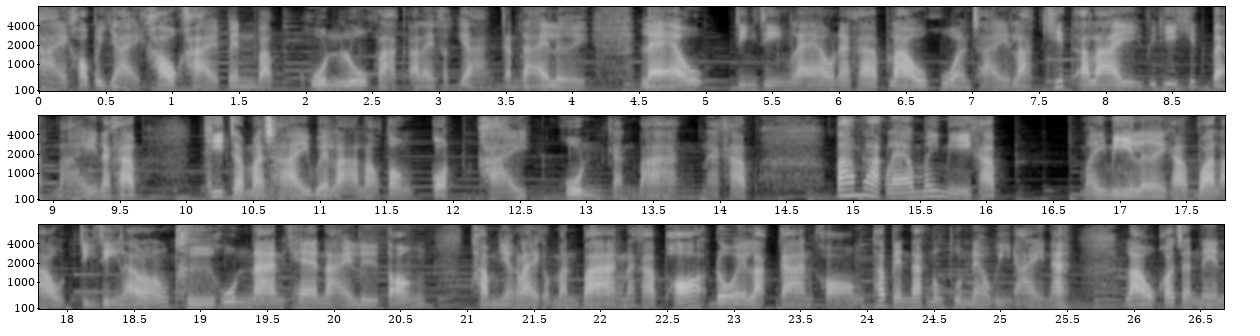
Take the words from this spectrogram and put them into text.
ขายเข้าไปใหญ่เข้าขายเป็นแบบหุ้นลูกรักอะไรสักอย่างกันได้เลย แล้วจริงๆแล้วนะครับ เราควรใช้หลักคิดอะไรวิธีคิดแบบไหนนะครับ ที่จะมาใช้เวลาเราต้องกดขายหุ้นกันบ้างนะครับ ตามหลักแล้วไม่มีครับ ไม่มีเลยครับว่าเราจริงๆ แล้วเราต้องถือหุ้นนานแค่ไหนหรือต้องทำอย่างไรกับมันบ้างนะครับ เพราะโดยหลักการของถ้าเป็นนักลงทุนแนว VI นะ เราก็จะเน้น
